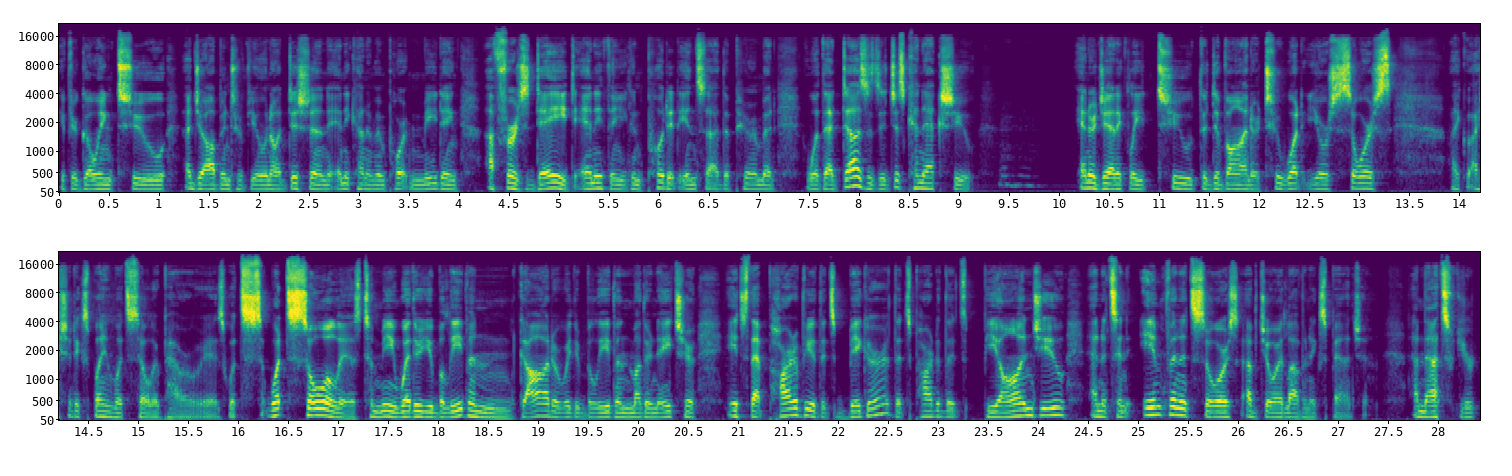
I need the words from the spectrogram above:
If you're going to a job interview, an audition, any kind of important meeting, a first date, anything, you can put it inside the pyramid. What that does is it just connects you energetically to the divine or to what your source like I should explain what solar power is, what what soul is to me. Whether you believe in God or whether you believe in Mother Nature, it's that part of you that's bigger, that's part of that's beyond you, and it's an infinite source of joy, love, and expansion. And that's your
